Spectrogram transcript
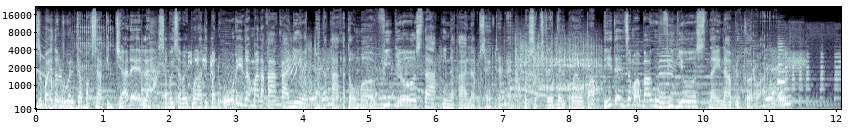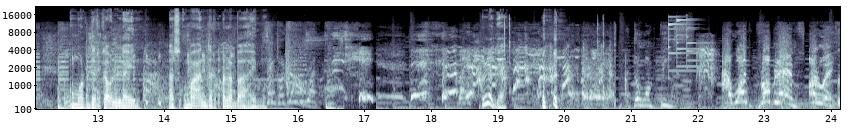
is up idol? Welcome back sa akin channel. Sabay-sabay po natin panuorin ang mga nakakaliw at mga nakakatawang mga videos na aking nakalap sa internet. Kung subscribe na po kayo pa-updated sa mga bagong videos na ina-upload ko araw Umorder ka online, tapos umaandar pa na bahay mo. Talaga? I don't want peace. I want problems always.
